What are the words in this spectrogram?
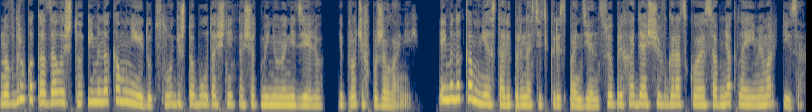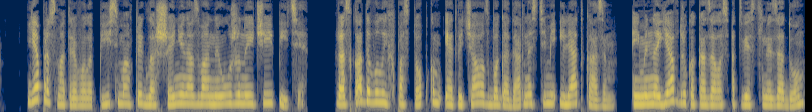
но вдруг оказалось, что именно ко мне идут слуги, чтобы уточнить насчет меню на неделю и прочих пожеланий. Именно ко мне стали приносить корреспонденцию, приходящую в городской особняк на имя Маркиза. Я просматривала письма, приглашения на званые ужины и чаепития, раскладывала их по стопкам и отвечала с благодарностями или отказом. Именно я вдруг оказалась ответственной за дом,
